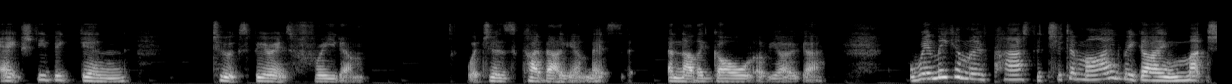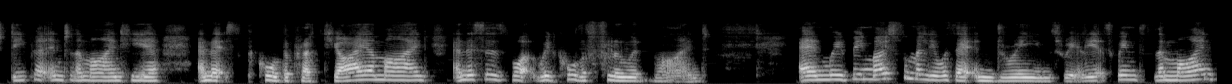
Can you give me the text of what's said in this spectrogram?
actually begin to experience freedom, which is kaivalyam. That's another goal of yoga when we can move past the chitta mind, we're going much deeper into the mind here, and that's called the pratyaya mind. And this is what we'd call the fluid mind. And we'd be most familiar with that in dreams, really. It's when the mind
